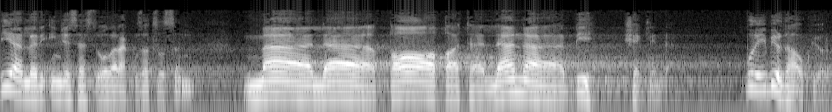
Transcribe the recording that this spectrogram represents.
Diğerleri ince sesli olarak uzatılsın. Ma la taqate lena bih şeklinde. Burayı bir daha okuyorum.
